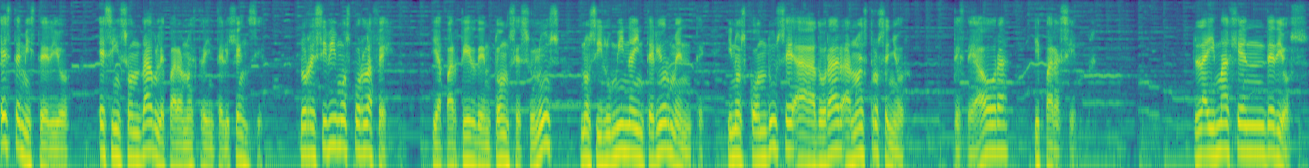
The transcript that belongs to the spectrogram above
este misterio es insondable para nuestra inteligencia. Lo recibimos por la fe y a partir de entonces su luz nos ilumina interiormente y nos conduce a adorar a nuestro Señor, desde ahora y para siempre. La imagen de Dios.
